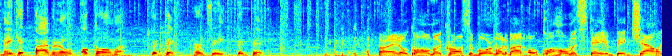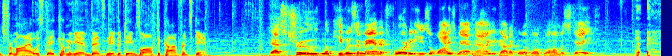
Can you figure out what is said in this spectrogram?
Make it 5 0. Oklahoma. Good pick, Herbstreit. Good pick. All right, Oklahoma across the board. What about Oklahoma State? A big challenge from Iowa State coming in. Vince, neither team's lost a conference game. That's true. Look, he was a man at 40. He's a wise man now. You got to go with Oklahoma State.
